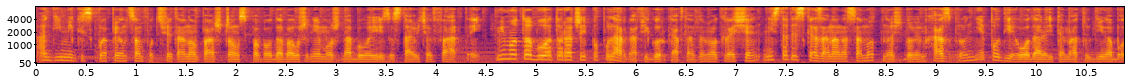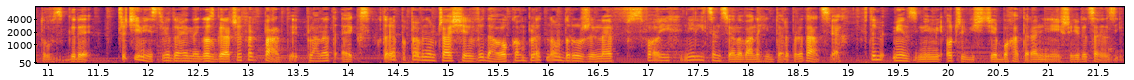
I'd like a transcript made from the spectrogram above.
a gimmick z kłapiącą podświetlaną paszczą spowodował, że nie można było jej zostawić otwartej. Mimo to było to raczej popularne popularna figurka w tamtym okresie, niestety skazana na samotność, bowiem Hasbro nie podjęło dalej tematu dinobotów z gry. W przeciwieństwie do jednego z graczy third party, Planet X, które po pewnym czasie wydało kompletną drużynę w swoich nielicencjonowanych interpretacjach, w tym m.in. oczywiście bohatera niniejszej recenzji.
